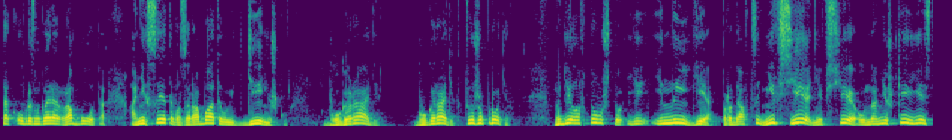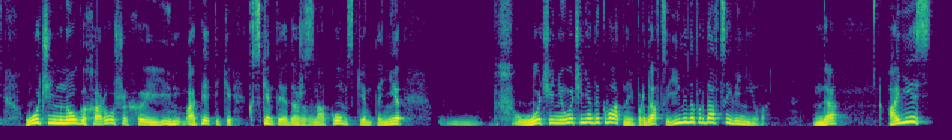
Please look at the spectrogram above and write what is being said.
так образно говоря, работа. Они с этого зарабатывают денежку. Бога ради. Бога ради. Кто же против? Но дело в том, что и иные продавцы, не все, не все, на мешке есть очень много хороших, и опять-таки с кем-то я даже знаком, с кем-то нет, очень и очень адекватные продавцы, именно продавцы винила. Да? А есть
